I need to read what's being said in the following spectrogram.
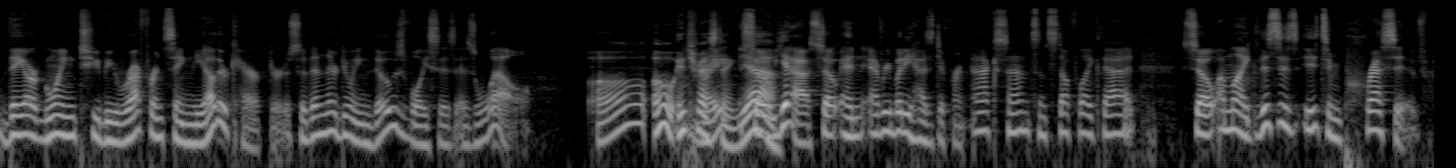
they are going to be referencing the other characters. So then they're doing those voices as well. Oh oh, interesting. right? Yeah. So yeah. So and everybody has different accents and stuff like that. So I'm like, this is it's impressive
